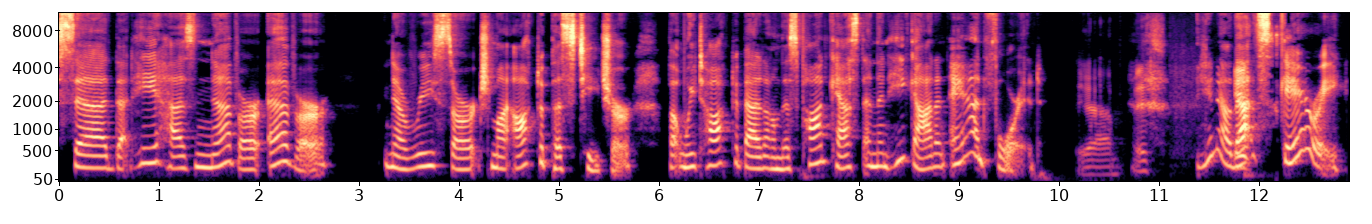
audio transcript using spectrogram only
said that he has never ever, you know, researched my octopus teacher, but we talked about it on this podcast, and then he got an ad for it. yeah. It's You know, that's scary.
